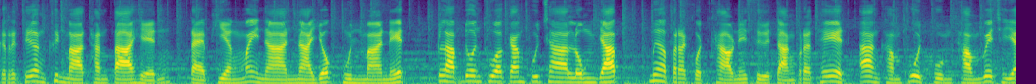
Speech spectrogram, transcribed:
กระเตื้องขึ้นมาทันตาเห็น แต่เพียงไม่นานนายกฮุนมาเน็ตกลับโดนทัวร์กัมพูชาลงยับ เมื่อปรากฏข่าวในสื่อต่างประเทศ อ้างคำพูดภูมิธรรมเวชย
